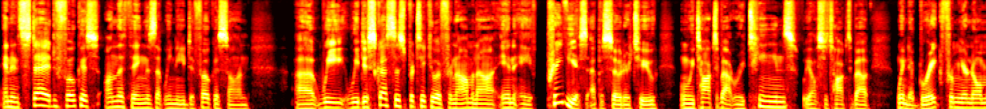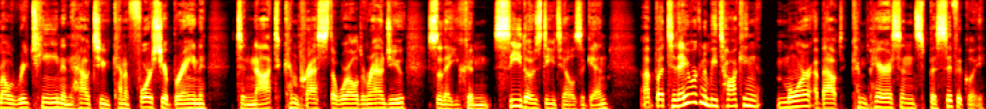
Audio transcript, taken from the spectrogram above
and instead focus on the things that we need to focus on. Uh, we we discussed this particular phenomena in a previous episode or two when we talked about routines. We also talked about when to break from your normal routine and how to kind of force your brain to not compress the world around you so that you can see those details again. Uh, but today we're going to be talking more about comparison specifically.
